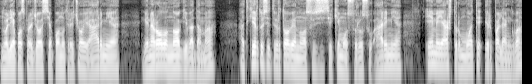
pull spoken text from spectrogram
Nuo Liepos pradžios Japonų trečioji armija, generolo Nogi vedama, atkirtusi tvirtovę nuo susisiekimo su rusų armija, ėmė ją šturmuoti ir palengva,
